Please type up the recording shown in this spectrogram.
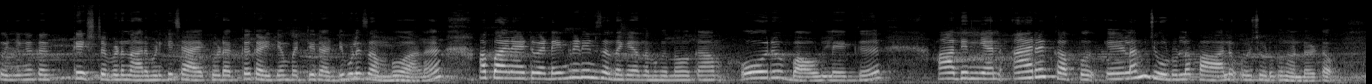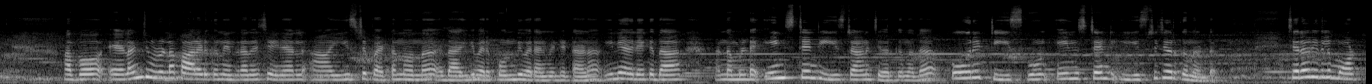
കുഞ്ഞുങ്ങൾക്കൊക്കെ ഇഷ്ടപ്പെടുന്ന നാല് മണിക്ക് ചായക്കൂടെ ഒക്കെ കഴിക്കാൻ പറ്റിയ ഒരു അടിപൊളി സംഭവമാണ്. അപ്പോൾ അതിനായിട്ട് വേണ്ട ഇൻഗ്രീഡിയൻസ് എന്തൊക്കെയാണെന്ന് നമുക്ക് നോക്കാം. ഒരു ബൗളിലേക്ക് ആദ്യം ഞാൻ അര കപ്പ് ഇളം ചൂടുള്ള പാൽ ഒഴിച്ചു കൊടുക്കുന്നുണ്ട് കേട്ടോ. അപ്പോൾ ഇളം ചൂടുള്ള പാലെടുക്കുന്ന എന്തിനാന്ന് വെച്ച് കഴിഞ്ഞാൽ ഈസ്റ്റ് പെട്ടെന്നൊന്ന് ഇതാക്കി വരെ പൊന്തി വരാൻ വേണ്ടിയിട്ടാണ്. ഇനി അതിലേക്ക് ഇതാ നമ്മളുടെ ഇൻസ്റ്റന്റ് ഈസ്റ്റാണ് ചേർക്കുന്നത്. ഒരു ടീസ്പൂൺ ഇൻസ്റ്റന്റ് ഈസ്റ്റ് ചേർക്കുന്നുണ്ട്. ചിലർ ഇതിൽ മുട്ട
